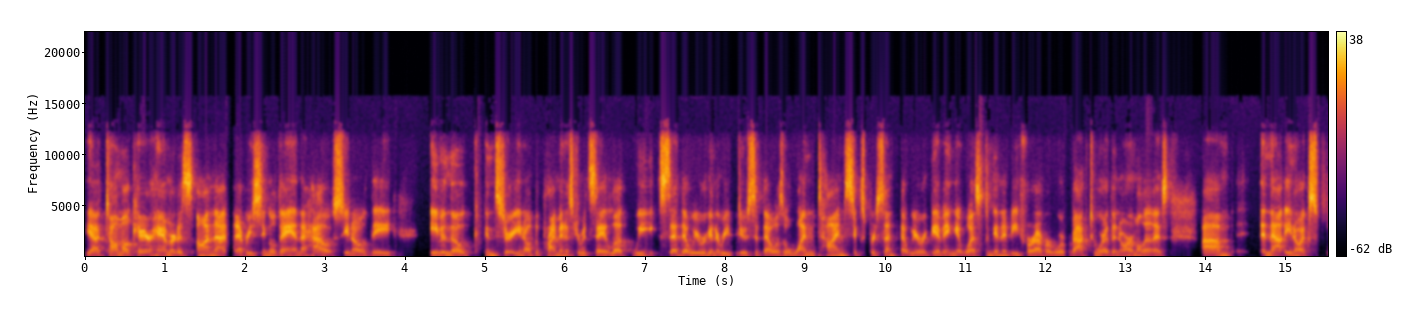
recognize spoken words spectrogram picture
Yeah, Tom Mulcair hammered us on that every single day in the House. You know, the even though you know the prime minister would say look we said that we were going to reduce it. That was a one time 6% that we were giving. It wasn't going to be forever. We're back to where the normal is. Um, and that you know ex-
